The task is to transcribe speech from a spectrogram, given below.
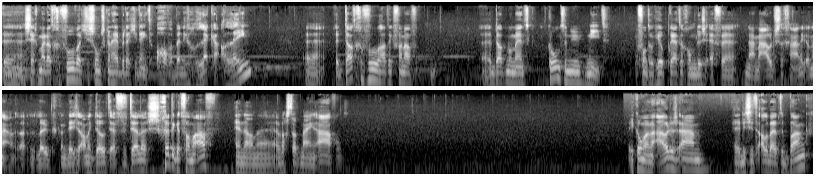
Uh, zeg maar dat gevoel wat je soms kan hebben dat je denkt: oh, wat ben ik toch lekker alleen. Uh, dat gevoel had ik vanaf uh, dat moment continu niet. Ik vond het ook heel prettig om dus even naar mijn ouders te gaan. Ik dacht, nou, leuk, kan ik deze anekdote even vertellen? Schud ik het van me af en dan was dat mijn avond. Ik kom met mijn ouders aan. die zitten allebei op de bank.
